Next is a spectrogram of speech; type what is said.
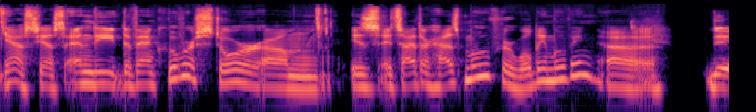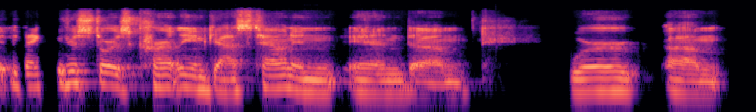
Yes, yes, and the the Vancouver store um, is it's either has moved or will be moving. Uh, the, the, Vancouver store is currently in Gastown, and and um, we're um,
